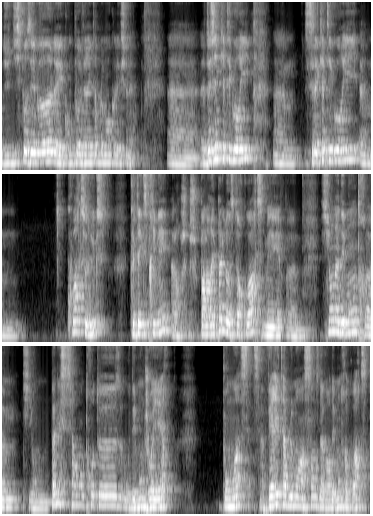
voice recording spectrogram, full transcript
du disposable et qu'on peut véritablement collectionner. Euh, la deuxième catégorie, euh, c'est la catégorie euh, quartz luxe que tu as exprimé. Alors je, je parlerai pas de l'Oster Quartz, mais euh, si on a des montres euh, qui ont pas nécessairement de trotteuse ou des montres joyeères, pour moi, ça, ça a véritablement un sens d'avoir des montres quartz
